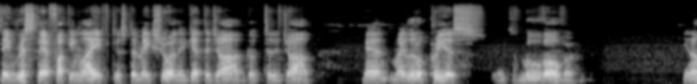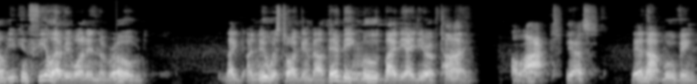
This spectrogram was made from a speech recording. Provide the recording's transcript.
they risk their fucking life just to make sure they get the job, go to the job. Man, my little Prius move over. You know, you can feel everyone in the road. Like Anu was talking about, they're being moved by the idea of time a lot. Yes, they're not moving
